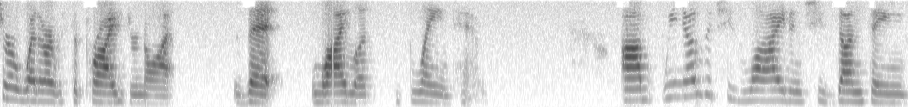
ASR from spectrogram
sure whether I was surprised or not that Lyla blamed him. Um, we know that she's lied and she's done things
